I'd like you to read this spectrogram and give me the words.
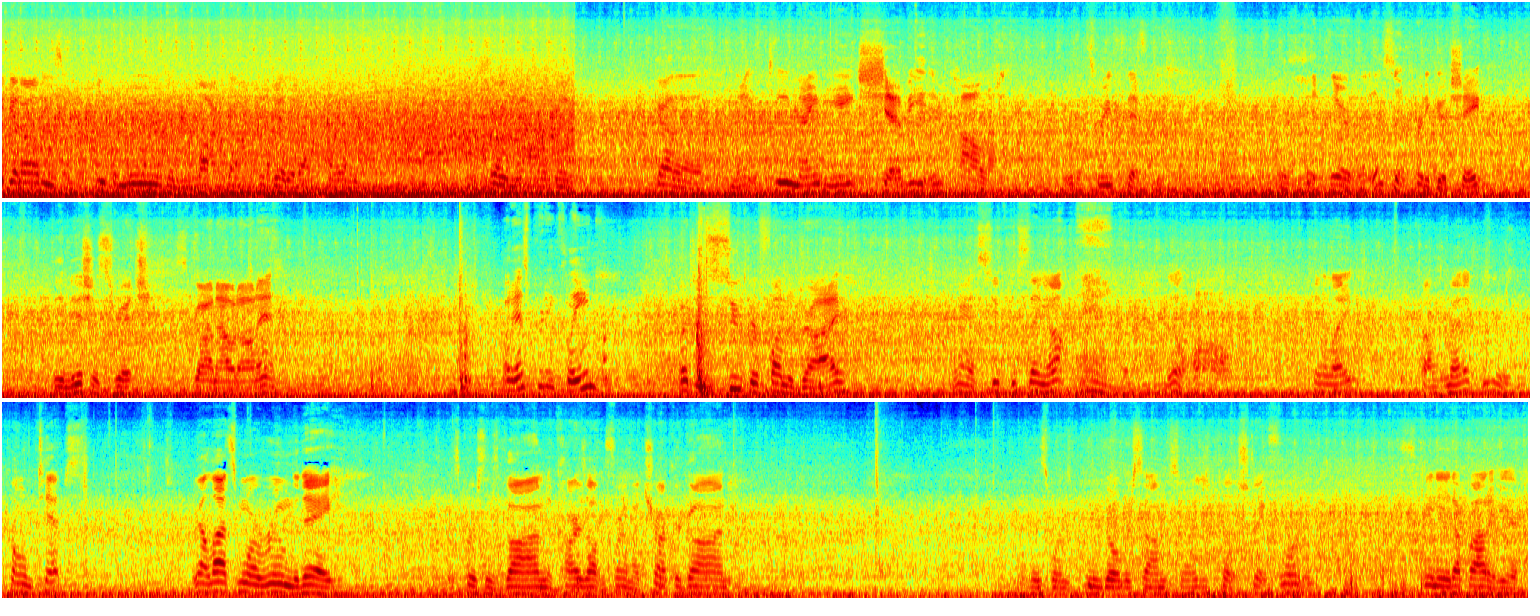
people move and lock down, forget it. I'm fine. Just right now, I've got a 1998 Chevy Impala with a 350. It's there, but it's in pretty good shape. The ignition switch has gone out on it. But it's pretty clean. But just super fun to drive. I'm gonna soup this thing up. Man, little oh, tail light, cosmetic, these are chrome tips. We got lots more room today. This person's gone. The cars out in front of my truck are gone. This one's moved over some, so I just pull it straight forward and skinny it up out of here.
